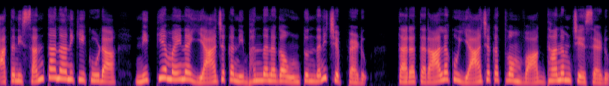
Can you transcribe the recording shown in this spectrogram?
అతని సంతానానికి కూడా నిత్యమైన యాజక నిబంధనగా ఉంటుందని చెప్పాడు. తరతరాలకు యాజకత్వం వాగ్దానం చేశాడు.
